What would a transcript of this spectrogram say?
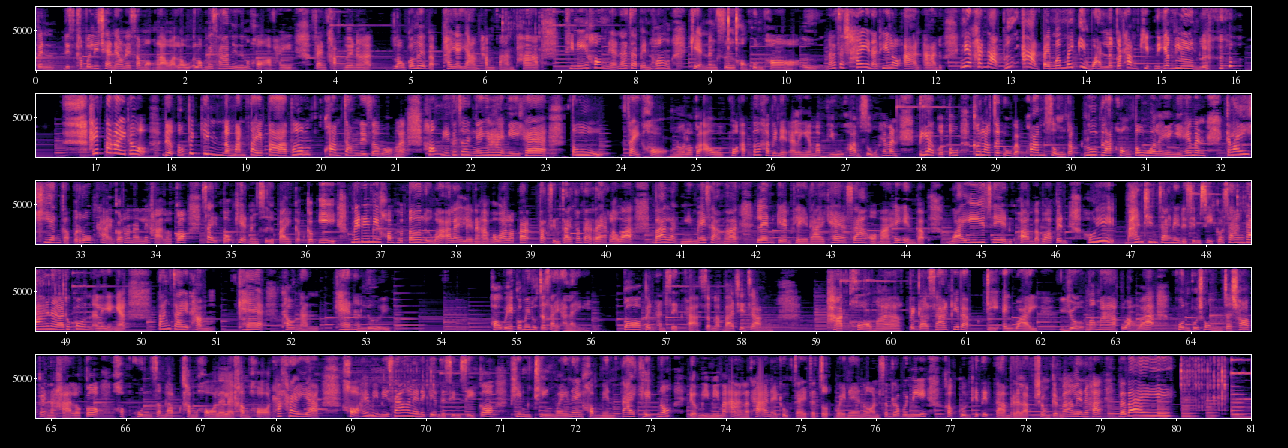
เป็น Discovery Channel ในสมองเราอะเราเราไม่ทราบจริงๆต้องขออภัยแฟนคลับด้วยนะคะเราก็เลยแบบพยายามทำตามภาพ ทีนี้ห้องเนี้ยน่าจะเป็นห้องเขียนหนังสือของคุณพ่อ เออ น่าจะใช่นะที่เราอ่านอ่านดูเนี่ยขนาดเพิ่งอ่านไปเมื่อไม่กี่วันแล้วก็ทำคลิปนี้ยังลืมเลย ให้ตายเถอะ เดี๋ยวต้องไปกินน้ำมันไตปลาเพิ่มความจำในสมองแล้ว ห้องนี้ก็จะง่าย ๆ มีแค่ตู้ ใส่ของเนอะแล้วก็เอาพวก upper cabinet อะไรเงี้ยมาบิวความสูงให้มันเตี้ยกว่าตู้ คือเราจะดูแบบความสูงกับรูปลักษณ์ของตู้อะไรอย่างงี้ให้มันใกล้เคียงกับรูปถ่ายก็เท่านั้นเลยค่ะ แล้วก็ใส่โต๊ะเขียนหนังสือไปกับเก้าอี้ ไม่ได้มีคอมพิวเตอร์หรือว่าอะไรเลยนะคะ เพราะว่าเราตัดสินใจตั้งแต่แรกแล้วว่า บ้านหลังนี้ไม่สามารถเล่นเกมเพลย์ได้แค่สร้างออกมาให้เห็นแบบไว้จะเห็นความแบบว่าเป็นเฮ้ยบ้านชินจังในเดอะซิมซีก็สร้างได้นะทุกคนอะไรอย่างเงี้ยตั้งใจทำแค่เท่านั้นแค่นั้นเลย อเวก็ไม่รู้จะใส่อะไร ก็เป็นอันเสร็จค่ะสำหรับบ้านชิจังฮาร์ดคอร์มาก เป็นการสร้างที่แบบ DIY เยอะมากๆ หวังว่าคุณผู้ชมจะชอบกันนะคะ แล้วก็ขอบคุณสำหรับคำขอหลาย ๆคำขอ ถ้าใครอยากขอให้มีมีสร้างอะไรในเกม The Sims 4ก็พิมพ์ทิ้งไว้ในคอมเมนต์ใต้คลิปเนาะ เดี๋ยวมีมีมาอ่านแล้วถ้าอันไหนถูกใจจะจดไว้แน่นอนสำหรับวันนี้ขอบคุณที่ติดตามและรับชมกันมากเลยนะคะ บ๊ายบาย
